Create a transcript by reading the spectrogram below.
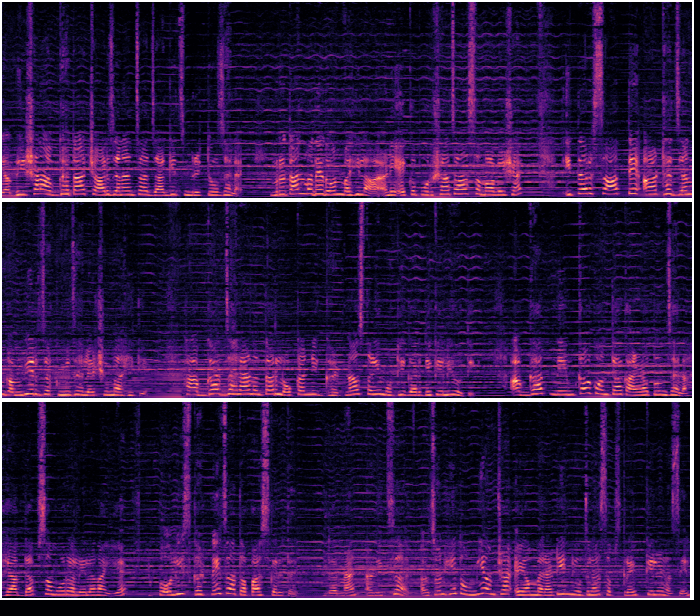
या भीषण अपघातात चार जणांचा जागीच मृत्यू झालाय. मृतांमध्ये दोन महिला आणि एक पुरुषाचा समावेश आहे. इतर सात ते आठ जण गंभीर जखमी झाल्याची माहिती आहे. हा अपघात झाल्यानंतर लोकांनी घटनास्थळी मोठी गर्दी केली होती. अपघात नेमका कोणत्या कारणातून झाला हे अद्याप समोर आलेलं नाहीये. पोलीस घटनेचा तपास करत आहेत. दरम्यान आणि जर अजूनही तुम्ही आमच्या एम मराठी न्यूजला सबस्क्राईब केलं नसेल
